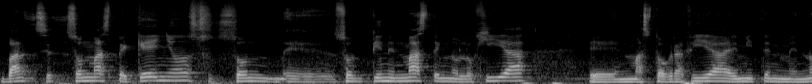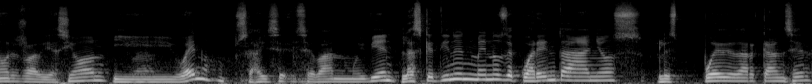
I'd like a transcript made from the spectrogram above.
Van, son más pequeños, son, eh, son, tienen más tecnología. en mastografía emiten menores radiación y bueno, pues ahí se, se van muy bien. Las que tienen menos de 40 años les puede dar cáncer,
